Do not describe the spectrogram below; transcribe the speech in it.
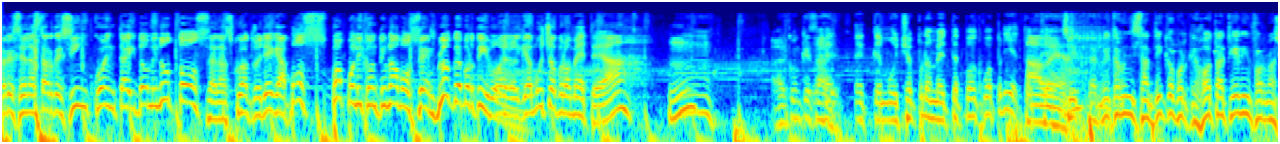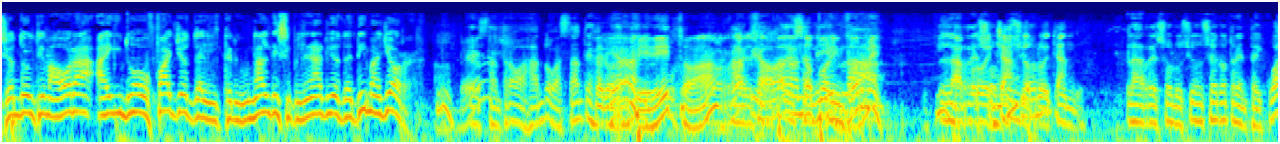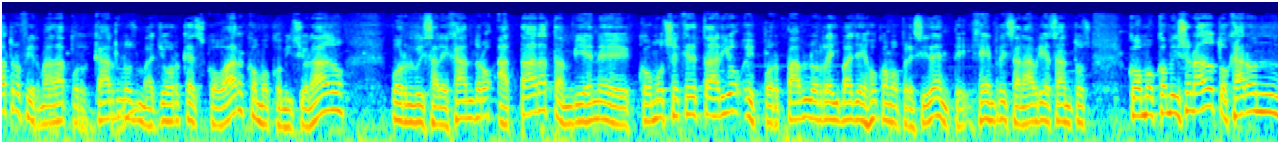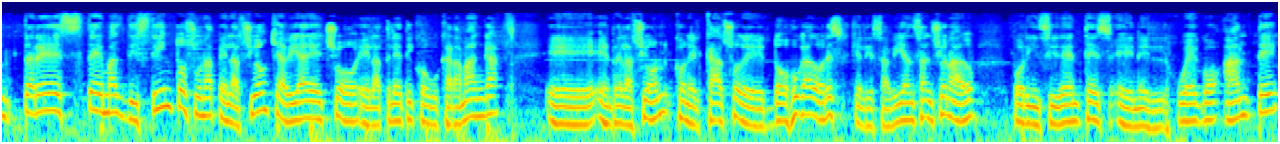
3 de la tarde, 52 minutos. A las 4 llega Voz Populi. Continuamos en Blog Deportivo. Bueno, el que mucho promete, ¿ah? A ver con qué sale. El que mucho promete poco aprieta. A ver. Sí, permítame un instantico porque J tiene información de última hora. Hay nuevos fallos del Tribunal Disciplinario de Di Mayor. Están trabajando bastante, Pero Javier. rapidito, ¿ah? De dando por salir la- informe. La, aprovechando, resolución, aprovechando. la resolución 034 firmada por Carlos Mallorca Escobar como comisionado, por Luis Alejandro Atara también eh, como secretario y por Pablo Rey Vallejo como presidente, Henry Sanabria Santos como comisionado. Tocaron tres temas distintos, una apelación que había hecho el Atlético Bucaramanga eh, en relación con el caso de dos jugadores que les habían sancionado por incidentes en el juego ante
